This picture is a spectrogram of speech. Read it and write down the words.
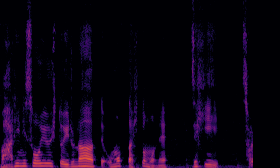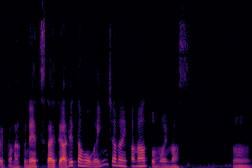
周りにそういう人いるなって思った人もね、ぜひ、それとなくね、伝えてあげた方がいいんじゃないかなと思います。うん。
